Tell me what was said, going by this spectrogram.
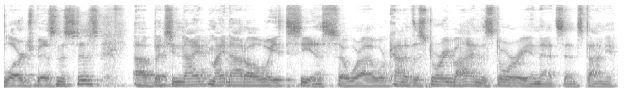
large businesses. Uh, but you might, might not always see us. So we're, uh, we're kind of the story behind the story in that sense, Tanya.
